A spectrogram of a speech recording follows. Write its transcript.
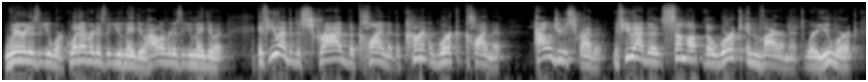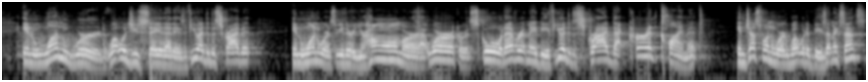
where it is that you work, whatever it is that you may do, however it is that you may do it. If you had to describe the climate, the current work climate, how would you describe it? If you had to sum up the work environment where you work in one word, what would you say that is? If you had to describe it in one word, so either in your home or at work or at school, whatever it may be, if you had to describe that current climate in just one word, what would it be? Does that make sense?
